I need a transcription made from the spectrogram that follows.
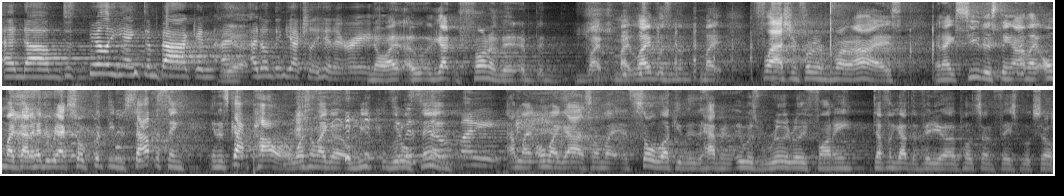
and um, just barely yanked him back. And yeah. I, I, don't think he actually hit it right. No, I, I got in front of it. My, my light was in the, my flash in front of my eyes, and I see this thing. I'm like, oh my god! I had to react so quickly to stop this thing, and it's got power. It wasn't like a weak little it was thing. So funny. I'm like, oh my god! So I'm like, it's so lucky that it happened. It was really really funny. Definitely got the video. I posted on Facebook, so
